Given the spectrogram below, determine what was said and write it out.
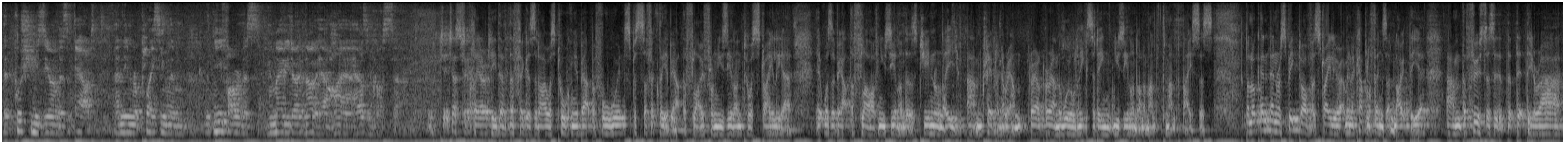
that push New Zealanders out and then replacing them with new foreigners who maybe don't know how high our housing costs are. Just for clarity, the, the, figures that I was talking about before weren't specifically about the flow from New Zealand to Australia. It was about the flow of New Zealanders generally um, travelling around, around the world and exiting New Zealand on a month-to-month basis. But look, in, in, respect of Australia, I mean, a couple of things I'd note there. Um, the first is that, that, that there are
